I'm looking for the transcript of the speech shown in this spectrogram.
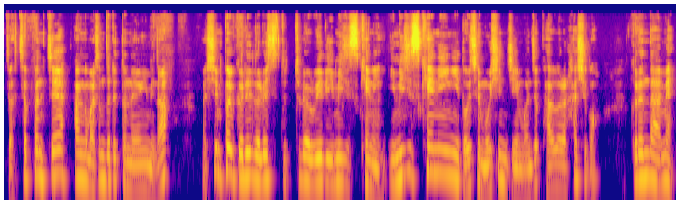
자, 첫 번째 방금 말씀드렸던 내용입니다. 심플 그리드 리스트 튜토리얼 with 이미지 스캐닝. 이미지 스캐닝이 도대체 무엇인지 먼저 파악을 하시고 그런 다음에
